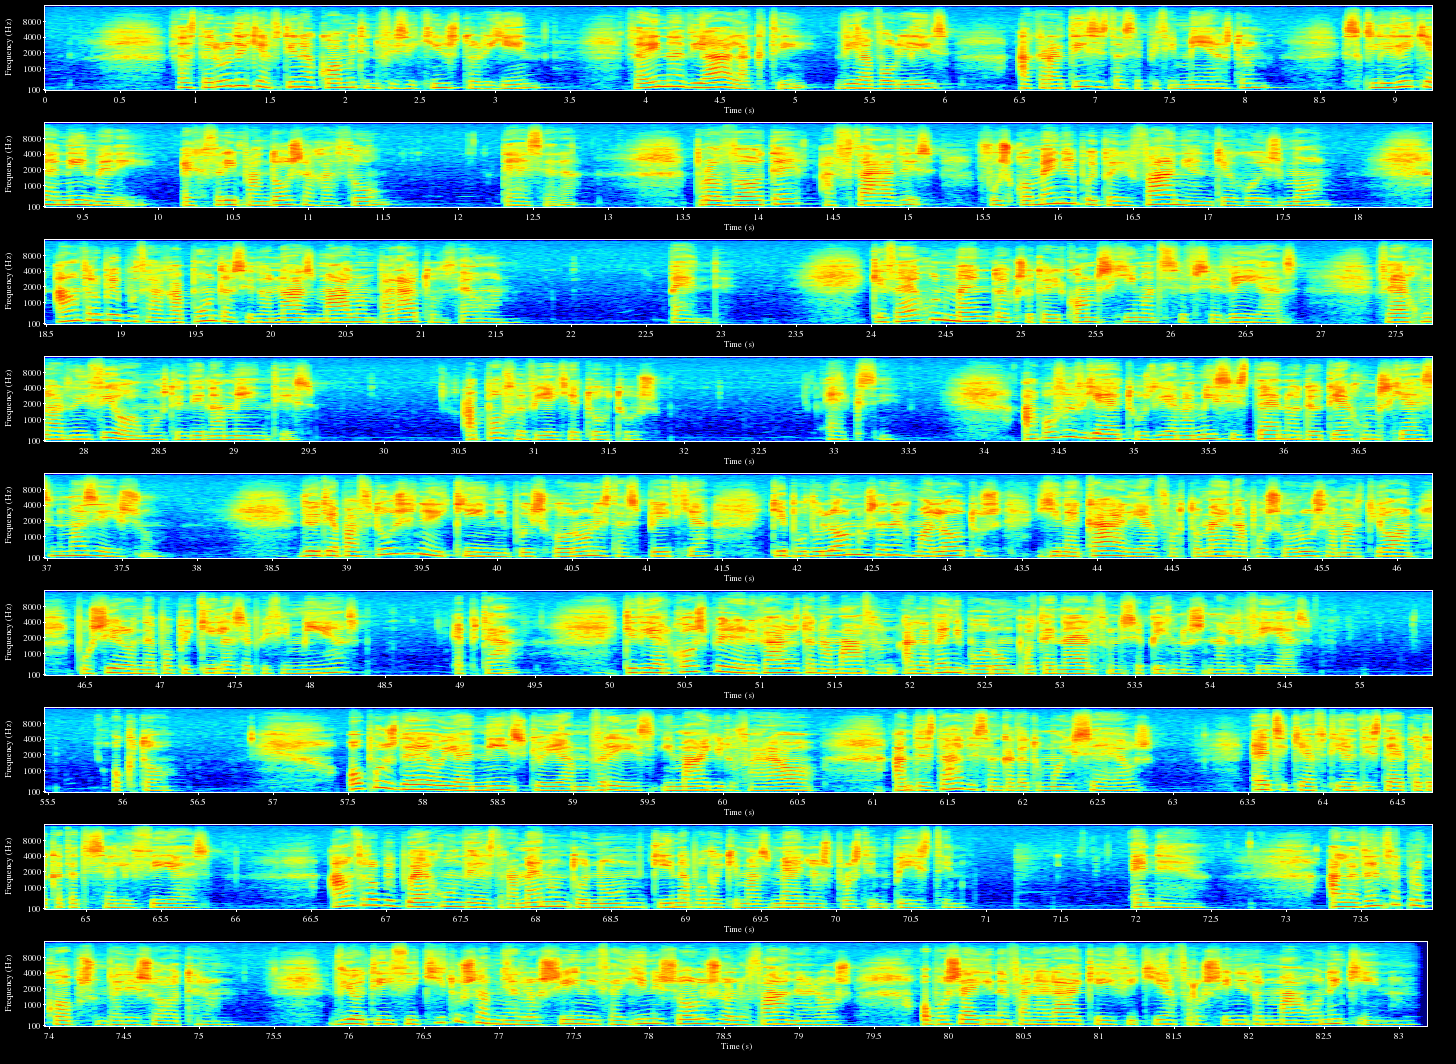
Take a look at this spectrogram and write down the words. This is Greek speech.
Θα στερούνται και αυτήν ακόμη την φυσική στοργήν, θα είναι αδιάλακτοι, διαβολείς, ακρατήσεις τας επιθυμίας των, σκληροί και ανήμεροι, εχθροί παντός αγαθού. 4. Προδότε, αφθάδεις, φουσκωμένοι από υπερηφάνεια και εγωισμόν, άνθρωποι που θα αγαπούν τα σιδωνάς μάλλον παρά των θεών. 5 και θα έχουν μεν το εξωτερικό σχήμα της ευσεβίας, θα έχουν αρνηθεί όμως την δύναμή της. Απόφευγε και τούτους. 6. Απόφευγε τους για να μην συσταίνονται ότι έχουν σχέση μαζί σου. Διότι από αυτούς είναι εκείνοι που εισχωρούν στα σπίτια και που δουλώνουν σαν εχμαλώτους γυναικάρια φορτωμένα από σωρούς αμαρτιών που σύρονται από ποικίλας επιθυμίας. 7 και διαρκώς περιεργάζονται να μάθουν αλλά δεν μπορούν ποτέ να έλθουν σε επίγνωση αληθείας. 8. Όπως δε ο Ιαννής και ο Ιαμβρής, οι μάγοι του Φαραώ, αντεστάθησαν κατά του Μωυσέως, έτσι και αυτοί αντιστέκονται κατά της αληθείας. Άνθρωποι που έχουν διαστραμμένον το νουν και είναι αποδοκιμασμένοι ως προς την πίστη. 9. Αλλά δεν θα προκόψουν περισσότερον διότι η ηθική τους αμυαλοσύνη θα γίνει σε όλους ολοφάνερος, όπως έγινε φανερά και η ηθική αφροσύνη των μάγων εκείνων.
